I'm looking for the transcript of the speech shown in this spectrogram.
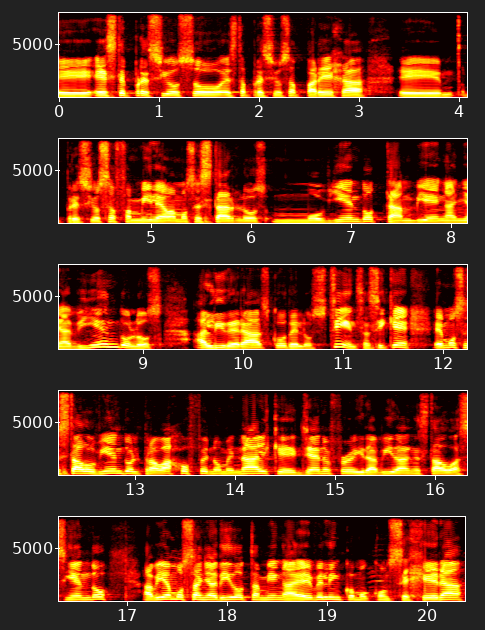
eh, este precioso, esta preciosa pareja, eh, preciosa familia, vamos a estarlos moviendo también, añadiéndolos al liderazgo de los teens. Así que hemos estado viendo el trabajo fenomenal que Jennifer y David han estado haciendo. Habíamos añadido también a Evelyn como consejera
